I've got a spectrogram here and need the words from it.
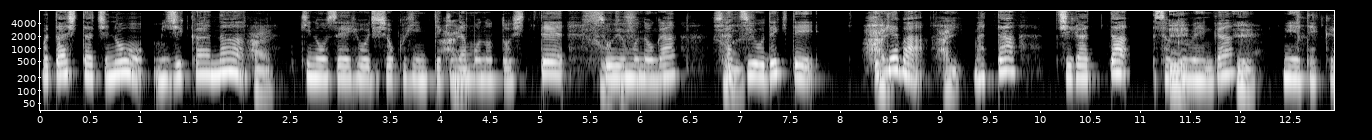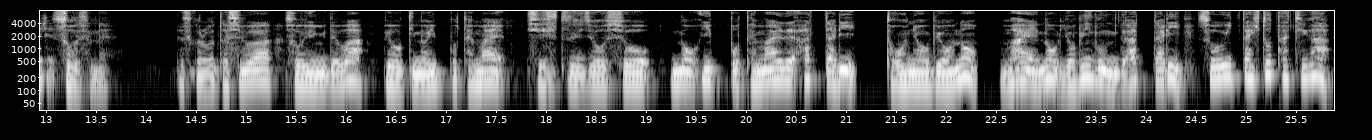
私たちの身近な機能性表示食品的なものとして、はい、そういうものが活用できていけば、はい、また違った側面が見えてくる、ええそうですね。ですから私はそういう意味では病気の一歩手前、脂質異常症の一歩手前であったり、糖尿病の前の予備軍であったり、そういった人たちが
